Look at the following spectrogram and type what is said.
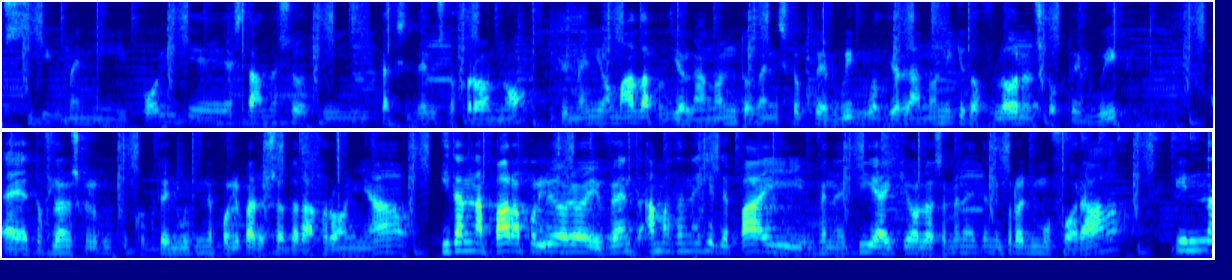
συγκεκριμένη πόλη και αισθάνεσαι ότι ταξιδεύεις στον χρόνο. Η συγκεκριμένη ομάδα που διοργανώνει το Venice Cocktail Week διοργανώνει και το Florence Cocktail Week. Ε, το Florence Cocktail Week είναι πολύ περισσότερα χρόνια. Ήταν ένα πάρα πολύ ωραίο event. Άμα δεν έχετε πάει Βενετία και όλα, σε μένα ήταν η πρώτη μου φορά. Είναι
